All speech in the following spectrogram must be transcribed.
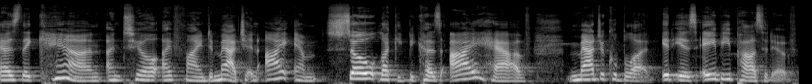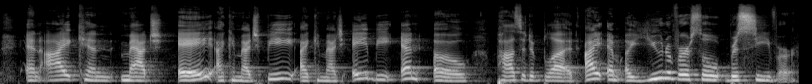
as they can until I find a match. And I am so lucky because I have magical blood. It is AB positive, and I can match A, I can match B, I can match A, B, and O positive blood. I am a universal receiver.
